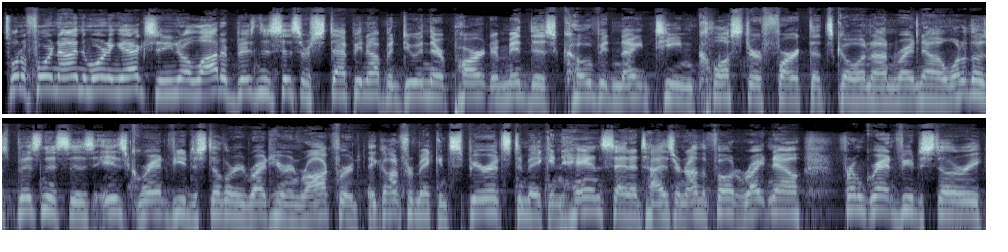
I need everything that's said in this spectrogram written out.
It's 1049 The Morning X, and you know, a lot of businesses are stepping up and doing their part amid this COVID 19 cluster fart that's going on right now. And one of those businesses is GrantView Distillery right here in Rockford. They've gone from making spirits to making hand sanitizer. And on the phone right now from GrantView Distillery,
